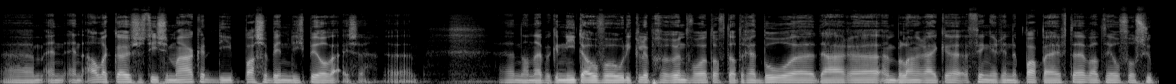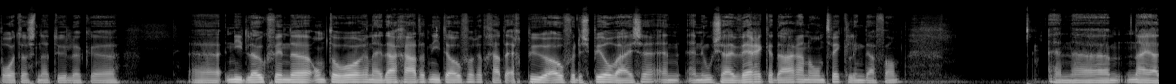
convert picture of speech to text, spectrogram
Ehm, en, en alle keuzes die ze maken, die passen binnen die speelwijze. Ehm, en dan heb ik het niet over hoe die club gerund wordt of dat Red Bull eh, daar eh, een belangrijke vinger in de pap heeft. Hè, wat heel veel supporters natuurlijk eh, niet leuk vinden om te horen. Nee, daar gaat het niet over. Het gaat echt puur over de speelwijze en, en hoe zij werken daar aan de ontwikkeling daarvan. En ehm, nou ja,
